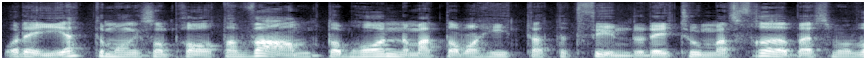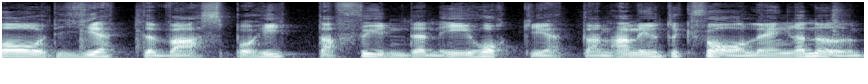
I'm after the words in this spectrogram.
Och det är jättemånga som pratar varmt om honom, att de har hittat ett fynd. Och det är Thomas Fröberg som har varit jättevass på att hitta fynden i Hockeyettan. Han är ju inte kvar längre nu.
